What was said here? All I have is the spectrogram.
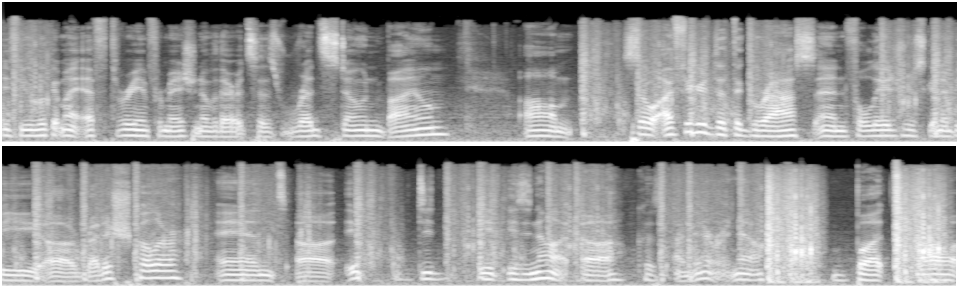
If you look at my F3 information over there, it says redstone biome. Um, so I figured that the grass and foliage was going to be uh, reddish color, and uh, it did. It is not, because uh, I'm in it right now. But uh,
